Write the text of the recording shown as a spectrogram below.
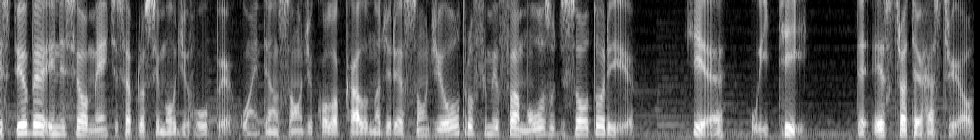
Spielberg inicialmente se aproximou de Hooper com a intenção de colocá-lo na direção de outro filme famoso de sua autoria, que é o E.T., The Extraterrestrial,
